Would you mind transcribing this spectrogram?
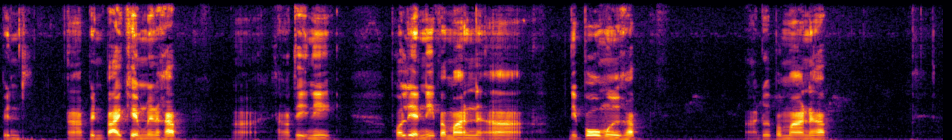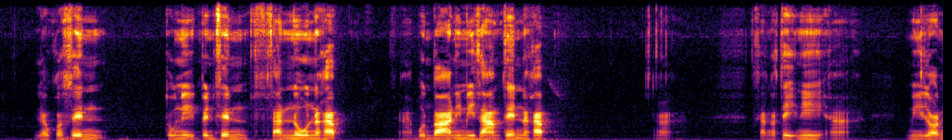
เป็นเป็นปลายเข็มเลยนะครับสังกตินี้เพราะเหรียญนี้ประมาณนิ้วโป้มือครับโดยประมาณนะครับ แล้วก็เส้นตรงนี้เป็นเส้นสันนูนนะครับบนบ่านี้มีสามเส้นนะครับสังกตินี่อ่ามีหลอน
